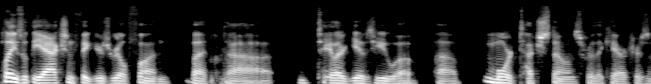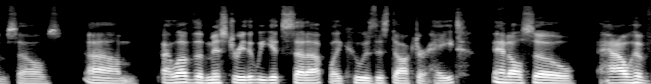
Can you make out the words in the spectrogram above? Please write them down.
plays with the action figures real fun, but mm-hmm. uh, Taylor gives you a, a more touchstones for the characters themselves. Um, I love the mystery that we get set up, like who is this Doctor Hate, and also how have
